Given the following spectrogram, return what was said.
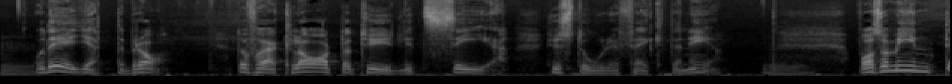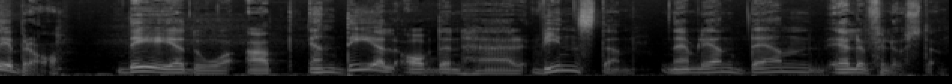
Mm. Och det är jättebra. Då får jag klart och tydligt se hur stor effekten är. Mm. Vad som inte är bra, det är då att en del av den här vinsten, nämligen den, eller förlusten,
